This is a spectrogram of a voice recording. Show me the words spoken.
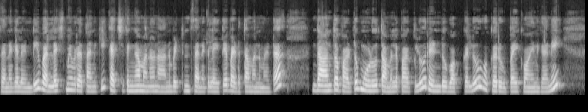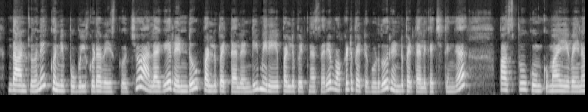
శనగలండి. వరలక్ష్మి వ్రతానికి ఖచ్చితంగా మనం నానబెట్టిన శనగలు అయితే పెడతామన్నమాట దాంతోపాటు మూడు తమలపాకులు రెండు ఒక్కలు ఒక రూపాయి కాయిన్ కానీ దాంట్లోనే కొన్ని పువ్వులు కూడా వేసుకోవచ్చు. అలాగే రెండు పళ్ళు పెట్టాలండి. మీరు ఏ పళ్ళు పెట్టినా సరే ఒకటి పెట్టకూడదు రెండు పెట్టాలి ఖచ్చితంగా. పసుపు కుంకుమ ఏవైనా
